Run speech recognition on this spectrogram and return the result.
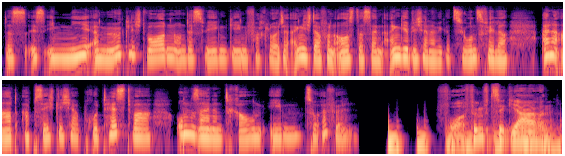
Das ist ihm nie ermöglicht worden und deswegen gehen Fachleute eigentlich davon aus, dass sein angeblicher Navigationsfehler eine Art absichtlicher Protest war, um seinen Traum eben zu erfüllen. Vor 50 Jahren.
